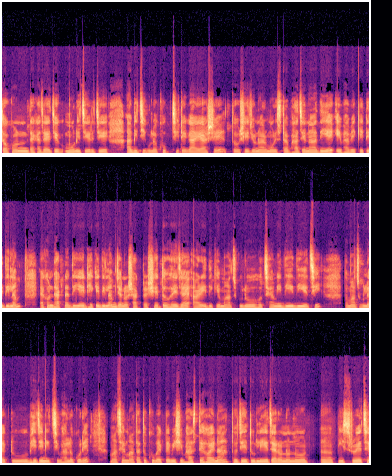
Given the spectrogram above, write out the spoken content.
তখন দেখা যায় যে মরিচের যে বিচিগুলো খুব ছিটে গায়ে আসে, তো সেই জন্য আর মরিচটা ভাজে না দিয়ে এভাবে কেটে দিলাম। এখন ঢাকনা দিয়ে ঢেকে দিলাম যেন শাকটা সেদ্ধ হয়ে যায়। আর এদিকে মাছগুলো হচ্ছে আমি দিয়ে দিয়েছি, তো মাছগুলো একটু ভেজে নিচ্ছি ভালো করে। মাছের মাথা তো খুব একটা বেশি ভাজতে হয় না, তো যেহেতু লেজ আর অন্যান্য পিস রয়েছে,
